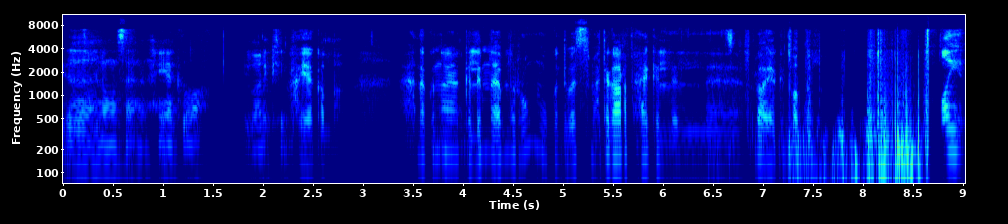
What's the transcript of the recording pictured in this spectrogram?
يا أهلا وسهلا حياك الله. يبارك فيك. حياك الله. إحنا كنا اتكلمنا قبل الروم وكنت بس محتاج أعرف حاجة ال- ال- رأيك. اتفضل. طيب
